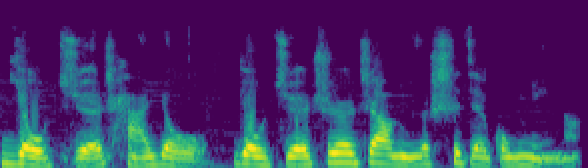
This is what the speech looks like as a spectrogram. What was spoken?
有觉察、有 有觉知的这样的一个世界公民呢？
